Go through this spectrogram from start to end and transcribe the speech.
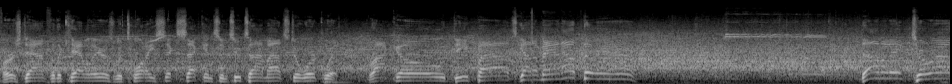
First down for the Cavaliers with 26 seconds and two timeouts to work with. Rocco deep out. It's got a man out there. Dominique Terrell.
